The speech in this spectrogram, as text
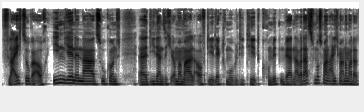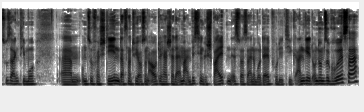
Vielleicht sogar auch Indien in naher Zukunft, äh, die dann sich irgendwann mal auf die Elektromobilität committen werden. Aber das muss man eigentlich mal nochmal dazu sagen, Timo, ähm, um zu verstehen, dass natürlich auch so ein Autohersteller immer ein bisschen gespalten ist, was seine Modellpolitik angeht. Und umso größer,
